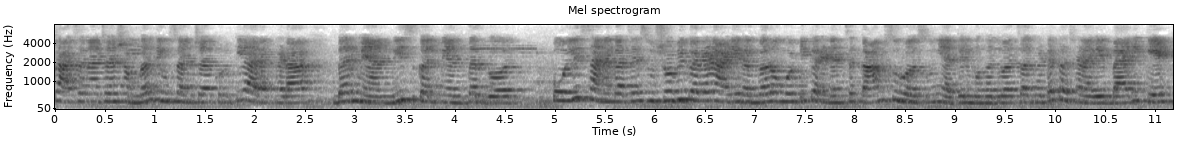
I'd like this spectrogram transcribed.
शासनाच्या शंभर दिवसांच्या कृती आराखडा दरम्यान वीस कलमी अंतर्गत पोलीस स्थानकाचे सुशोभीकरण आणि रंगरंगोटी करण्याचं काम सुरू असून यातील महत्त्वाचा घटक असणारे बॅरिकेड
